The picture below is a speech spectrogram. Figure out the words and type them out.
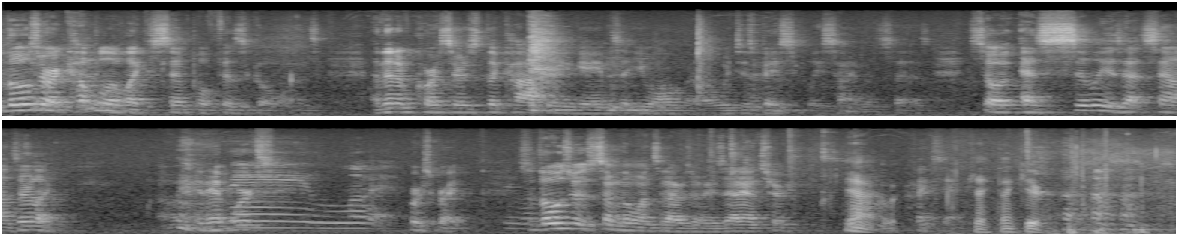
So those are a couple of like simple physical ones. And then of course there's the copying games that you all know, which is basically Simon Says. So as silly as that sounds, they're like, oh. and it works, They love it. works great. So those are some of the ones that I was doing. Does that answer? Yeah, Thanks, Dan. okay, thank you.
